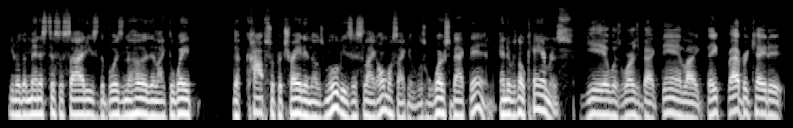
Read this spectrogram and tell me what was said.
you know the menace to societies, the boys in the hood, and like the way the cops were portrayed in those movies, it's like almost like it was worse back then, and there was no cameras. yeah, it was worse back then. Like they fabricated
